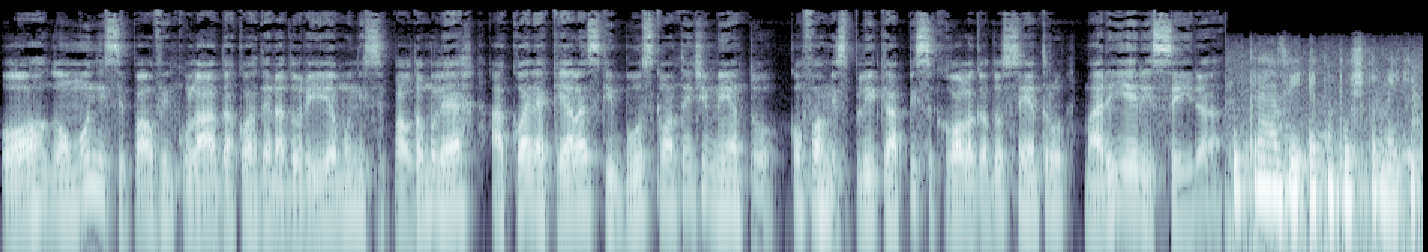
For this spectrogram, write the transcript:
o órgão municipal vinculado à Coordenadoria Municipal da Mulher acolhe aquelas que buscam atendimento, conforme explica a psicóloga do centro, Maria Ericeira. O CRASV é composto por uma equipe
